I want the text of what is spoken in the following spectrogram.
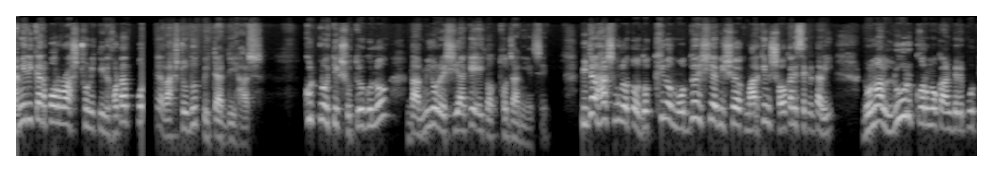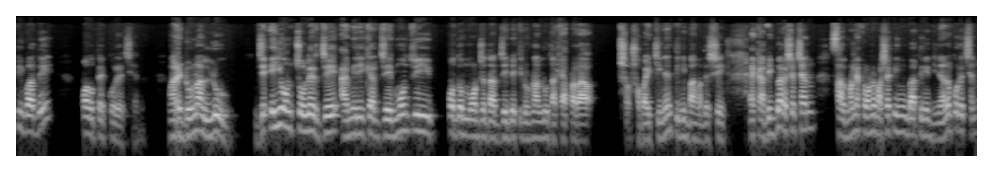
আমেরিকার পররাষ্ট্রনীতির হঠাৎ রাষ্ট্রদূত পিটার ডি হাস কূটনৈতিক সূত্রগুলো দ্য মিরর এশিয়াকে এই তথ্য জানিয়েছে। পিটার হাস মূলত দক্ষিণ ও মধ্য এশিয়া বিষয়ক মার্কিন সহকারী সেক্রেটারি ডোনাল্ড লুর কর্মকাণ্ডের প্রতিবাদে পদত্যাগ করেছেন। মানে ডোনাল্ড লু, যে এই অঞ্চলের যে আমেরিকার যে মন্ত্রী পদমর্যাদার যে ব্যক্তি ডোনাল্ড লু, তাকে আপনারা সবাই চিনেন, তিনি বাংলাদেশে একাধিকবার এসেছেন সালমানের ফ্রনের বাসায় তিনবার তিনি ডিনারও করেছেন।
